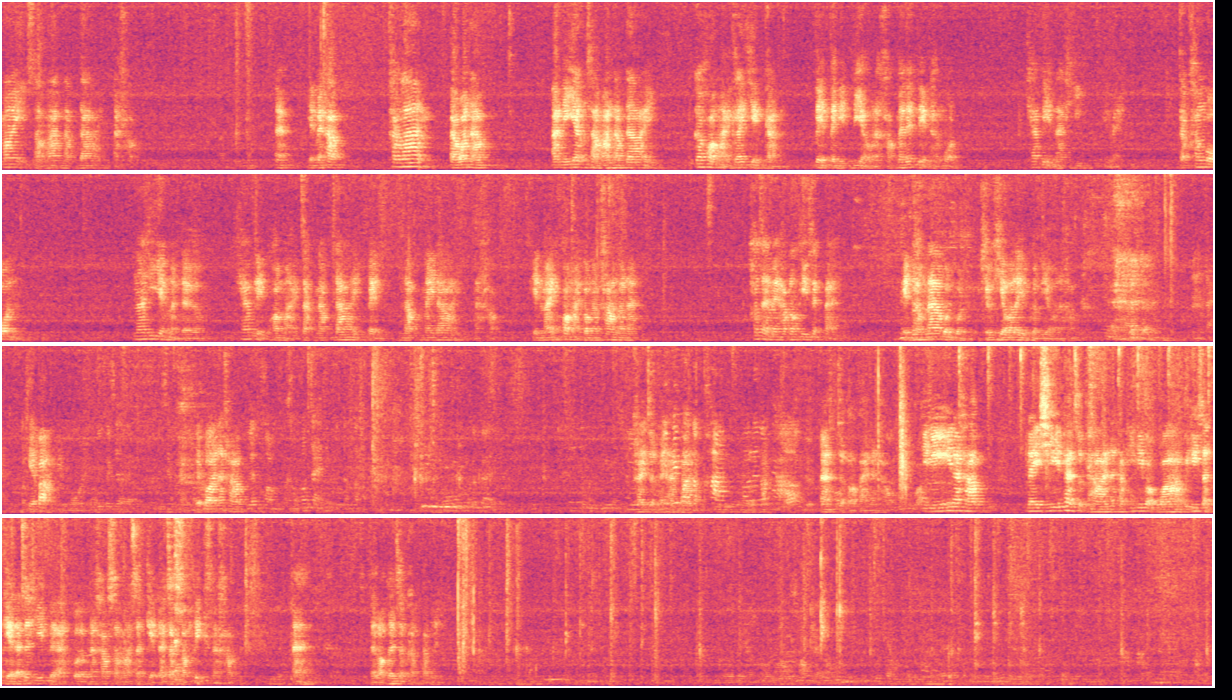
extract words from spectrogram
ไม่สามารถนับได้นะครับอะเห็นไหมครับ ข้างล่างแปลว่านับ อันนี้ยังสามารถนับได้ ก็ความหมายใกล้เคียงกัน เปลี่ยนไปนิดเดียวนะครับ ไม่ได้เปลี่ยนทั้งหมด แค่เปลี่ยนหน้าที่เห็นไหมกับข้างบน หน้าที่ยังเหมือนเดิม แค่เปลี่ยนความหมายจากนับได้เป็นนับไม่ได้นะครับ เห็นไหมความหมายตรงกันข้ามแล้วนะ เข้าใจไหมครับน้องพีเสกแปด เห็นทำหน้าบนๆเคี้ยวๆอะไรอยู่คนเดียวนะครับอืมโอเคป่ะเรียบร้อยนะครับเรื่องความเข้าใจที่คุณต้องการใครจดไม่มีทันคบ้าวางมสำคัญเขาเลยต้องถามอะจดต่อไปนะครับ ทีนี้นะครับในชีทแผ่นสุดท้ายนะครับ ที่พี่บอกว่าวิธีสังเกต adjective หรือ adverb นะครับ สามารถสังเกตได้จาก suffix นะครับอ่าแต่เราเพิ่มจดกันแป๊บนึง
